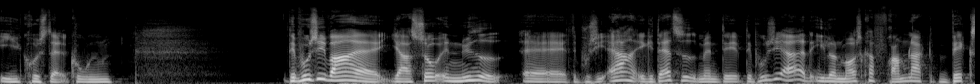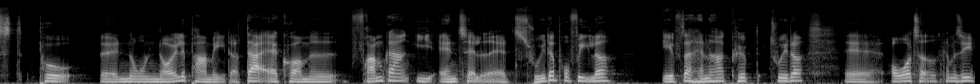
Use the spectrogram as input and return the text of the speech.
i krystalkuglen. Det pussy var, at jeg så en nyhed, det pussy er, ikke i datid, men det, det pussy er, at Elon Musk har fremlagt vækst på øh, nogle nøgleparametre. Der er kommet fremgang i antallet af Twitter-profiler, efter han har købt Twitter, øh, overtaget kan man sige.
